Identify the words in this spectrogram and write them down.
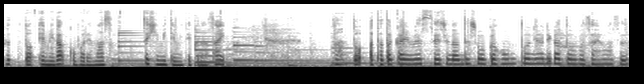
ふっと笑みがこぼれます。ぜひ見てみてください。なんと温かいメッセージなんでしょうか。本当にありがとうございます。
